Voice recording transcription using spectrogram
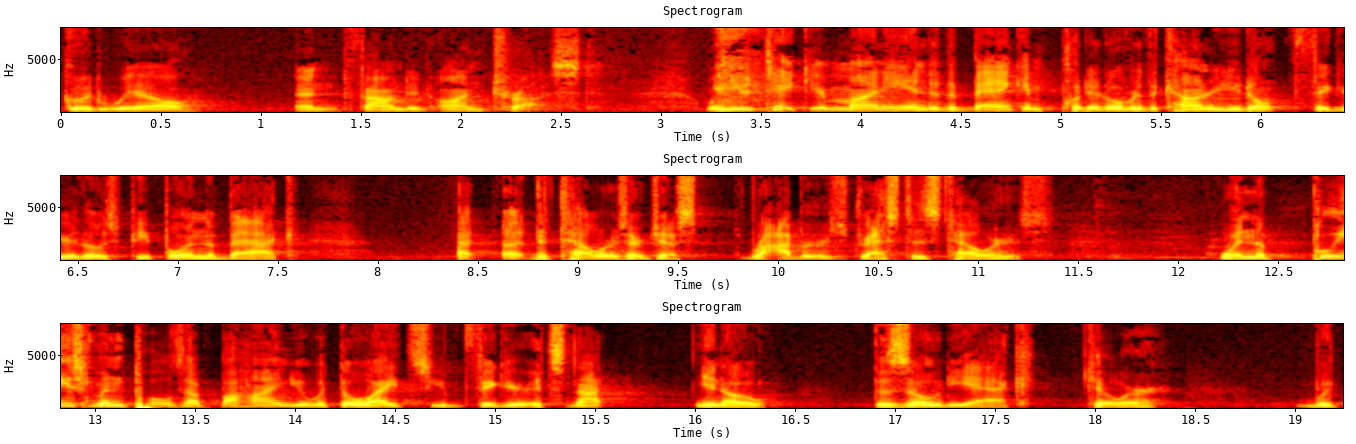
goodwill and founded on trust. When you take your money into the bank and put it over the counter, you don't figure those people in the back, uh, uh, the tellers, are just robbers dressed as tellers. When the policeman pulls up behind you with the lights, you figure it's not, you know, the Zodiac killer with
